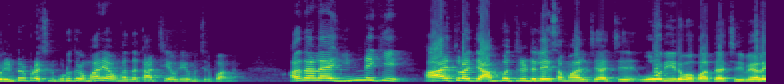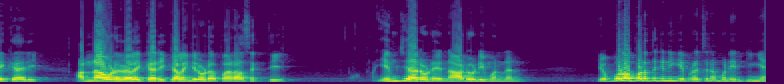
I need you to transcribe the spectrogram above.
ஒரு இன்டர்பிரேஷன் கொடுக்குற மாதிரி அவங்க அந்த காட்சியை வடிவமைச்சிருப்பாங்க. அதனால் இன்னைக்கு ஆயிரத்தி தொள்ளாயிரத்தி ஐம்பத்தி ரெண்டுலேயே சமாளிச்சாச்சு ஓரிரவை பார்த்தாச்சு வேலைக்காரி அண்ணாவோட வேலைக்காரி கலைஞரோட பராசக்தி எம்ஜிஆரோடைய நாடோடி மன்னன். எவ்வளோ படத்துக்கு நீங்கள் பிரச்சனை பண்ணியிருக்கீங்க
